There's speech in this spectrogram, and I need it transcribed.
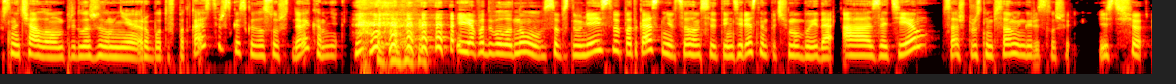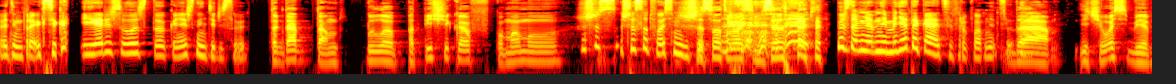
Сначала он предложил мне работу в подкастерской, сказал, слушай, давай ко мне. И я подумала, ну, собственно, у меня есть свой подкаст, мне в целом все это интересно, почему бы и да. А затем Саша просто написал мне, говорит, слушай, есть еще один проектик. И я решила, что, конечно, интересует. Тогда там было подписчиков, по-моему... 680. 680. Ну что, мне, мне такая цифра помнится. Да, ничего себе,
